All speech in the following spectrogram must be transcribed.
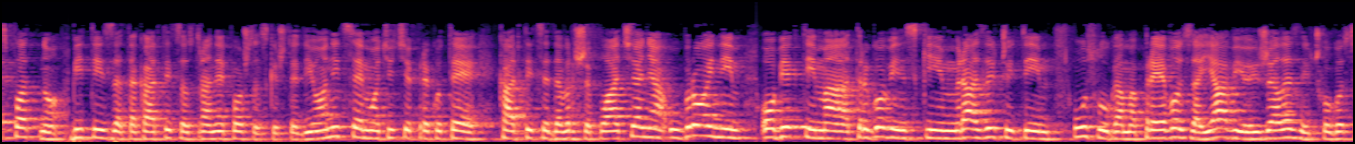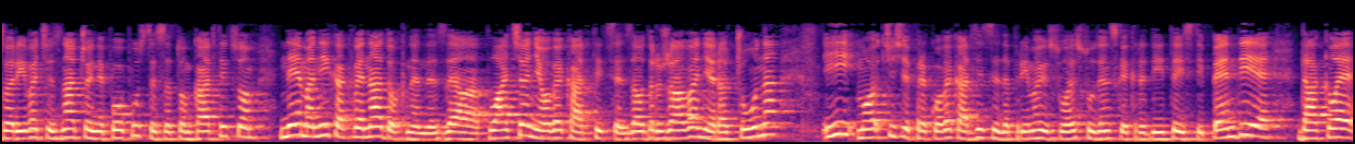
besplatno biti izdata kartica od strane poštanske štedionice, moći će preko te kartice da vrše plaćanja u brojnim objektima, trgovinskim, različitim uslugama prevoza, javio i železničkog ostvarivaće značajne popuste sa tom karticom, nema nikakve nadoknade za plaćanje ove kartice, za održavanje računa, i moći će preko ove kartice da primaju svoje studentske kredite i stipendije. Dakle,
